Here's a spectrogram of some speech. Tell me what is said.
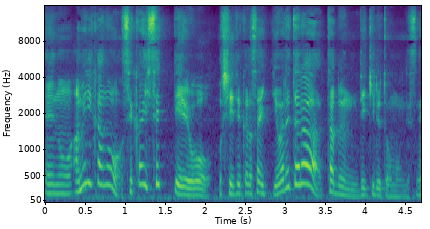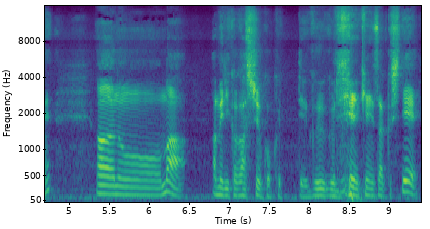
あのアメリカの世界設定を教えてくださいって言われたら多分できると思うんですね。あのまあアメリカ合衆国って Google で 検索して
